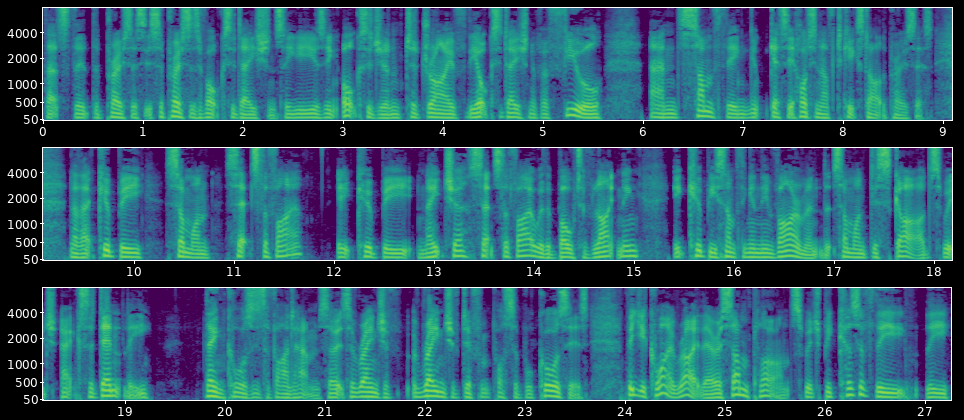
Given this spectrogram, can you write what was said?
That's the, the process. It's a process of oxidation. So you're using oxygen to drive the oxidation of a fuel, and something gets it hot enough to kickstart the process. Now, that could be someone sets the fire. It could be nature sets the fire with a bolt of lightning. It could be something in the environment that someone discards, which accidentally then causes the fire to happen. So it's a range of a range of different possible causes. But you're quite right. There are some plants which, because of the the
